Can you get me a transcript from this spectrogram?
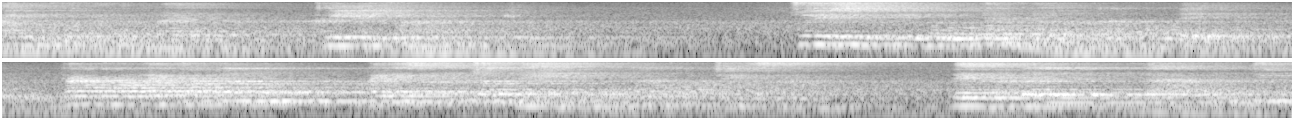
kinh của ngày hôm nay khi mà truy sự Kitô nhắc nhở các môn đệ các con hãy thắp hương hãy giữ cho đèn của các con cháy sáng đèn ở đây là đức tin.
